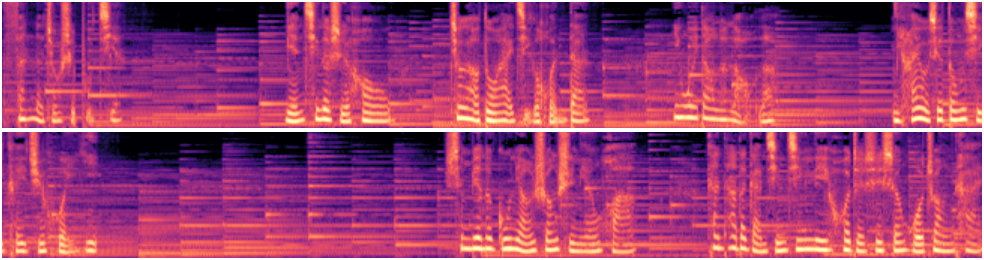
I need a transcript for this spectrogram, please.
分了就是不见。年轻的时候，就要多爱几个混蛋，因为到了老了，你还有些东西可以去回忆。身边的姑娘双十年华，看她的感情经历或者是生活状态，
